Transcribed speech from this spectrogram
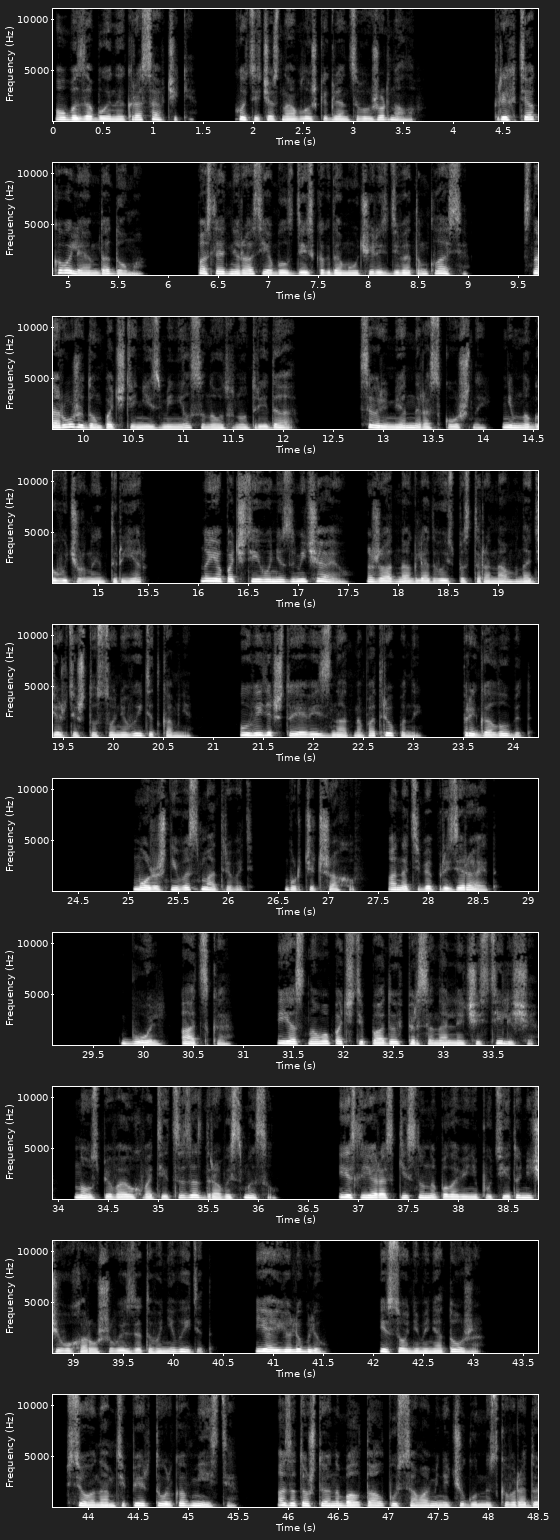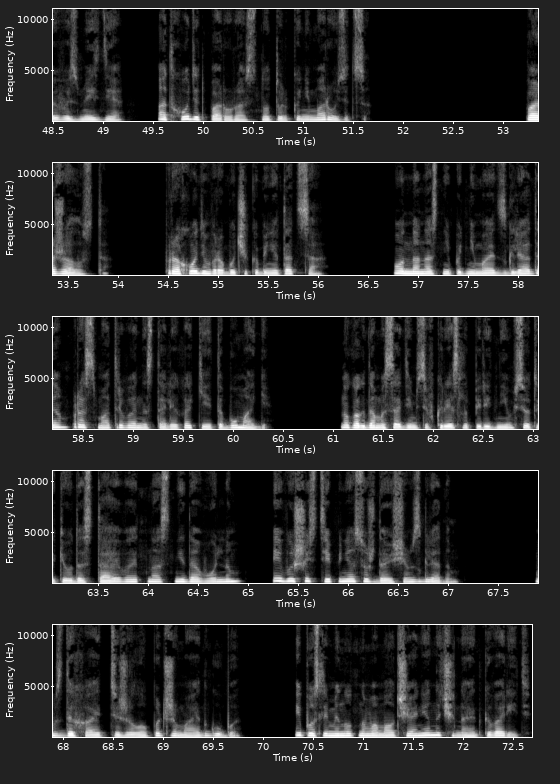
Оба забойные красавчики, хоть сейчас на обложке глянцевых журналов. Кряхтя ковыляем до дома. Последний раз я был здесь, когда мы учились в девятом классе. Снаружи дом почти не изменился, но вот внутри — да. Современный, роскошный, немного вычурный интерьер. Но я почти его не замечаю, жадно оглядываюсь по сторонам в надежде, что Соня выйдет ко мне Увидит, что я весь знатно потрепанный. Приголубит. «Можешь не высматривать», — бурчит Шахов. «Она тебя презирает». Боль. Адская. Я снова почти падаю в персональное чистилище, но успеваю ухватиться за здравый смысл. Если я раскисну на половине пути, то ничего хорошего из этого не выйдет. Я ее люблю. И Соня меня тоже. Все, нам теперь только вместе. А за то, что я наболтал, пусть сама меня чугунной сковородой возмездие, Отходит пару раз, но только не морозится. Пожалуйста. Проходим в рабочий кабинет отца. Он на нас не поднимает взгляда, просматривая на столе какие-то бумаги. Но когда мы садимся в кресло перед ним, все таки удостаивает нас недовольным и в высшей степени осуждающим взглядом. Вздыхает тяжело, поджимает губы. И после минутного молчания начинает говорить.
